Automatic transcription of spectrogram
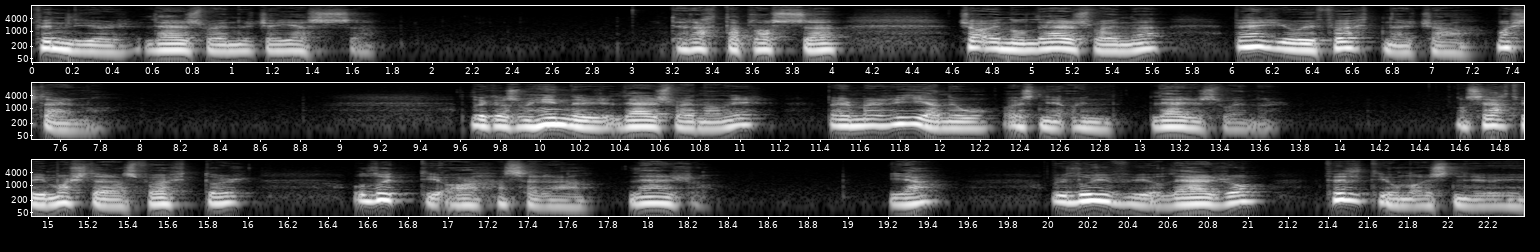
kvinnligur lærersvøyner til Jesu. Det rette plasset tja en lærersvøyner var jo i føttene tja morsteren. Lukka som hinner lærersveinene, var Maria nå østene en lærersveiner. Og sett vi i morsterens føtter og lytte av hans herre lærer. Ja, og i løyve og lærer fyllte jo østene i,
